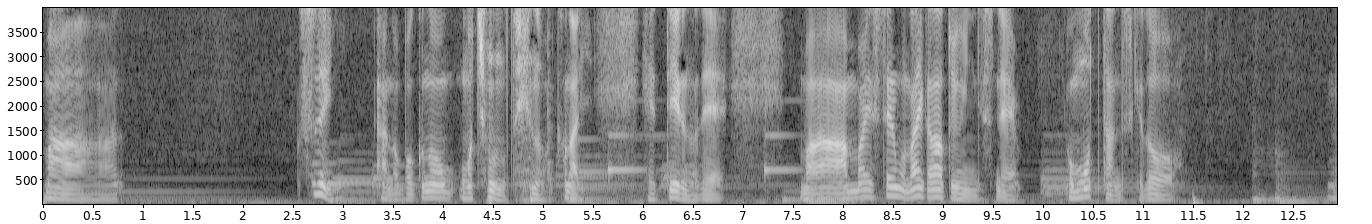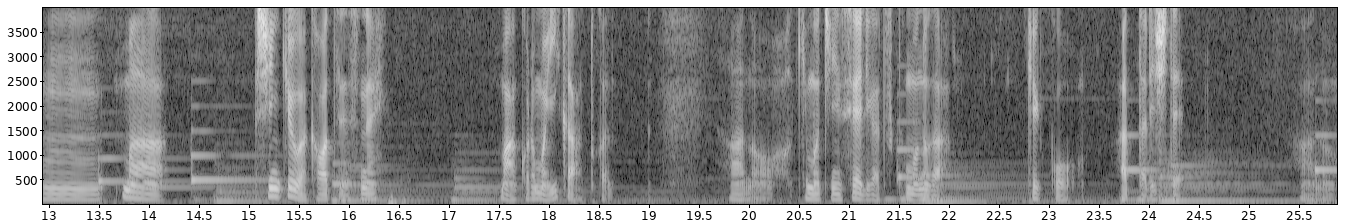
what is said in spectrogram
まあすでにあの僕の持ち物というのはかなり減っているのでまああんまり捨てるもないかなというふうにですね思ってたんですけどうんまあ心境が変わってですねまあこれもいいかとかあの気持ちに整理がつくものが結構あったりしてあの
